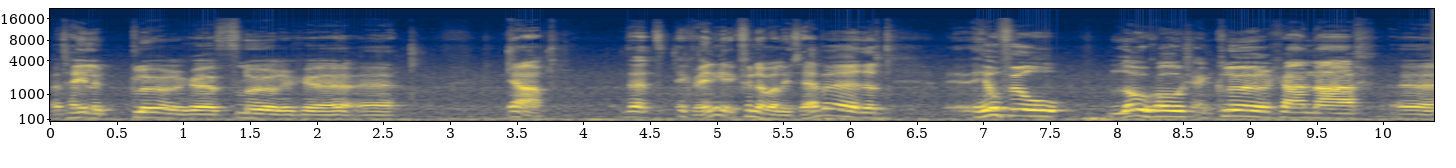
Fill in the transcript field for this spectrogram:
het hele kleurige, fleurige, eh, ja, dat, ik weet niet, ik vind dat wel iets hebben. Dat, heel veel logo's en kleuren gaan naar, eh,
